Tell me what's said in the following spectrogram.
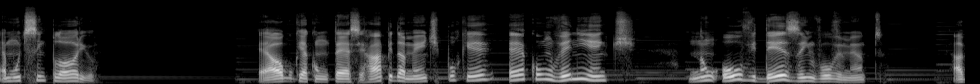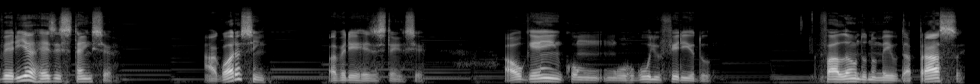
é muito simplório. É algo que acontece rapidamente porque é conveniente. Não houve desenvolvimento. Haveria resistência. Agora sim, haveria resistência. Alguém com um orgulho ferido, falando no meio da praça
